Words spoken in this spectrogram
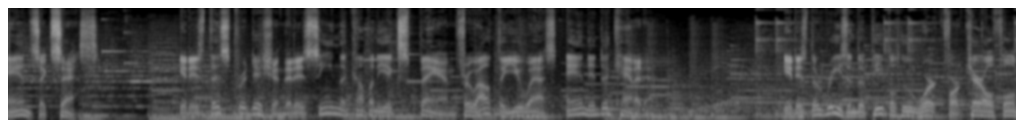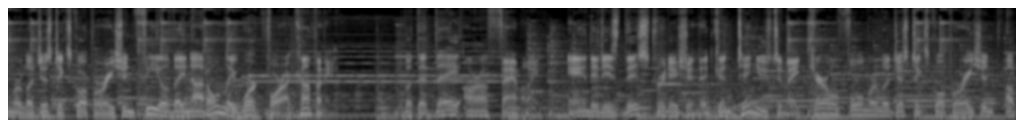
and success. It is this tradition that has seen the company expand throughout the U.S. and into Canada. It is the reason the people who work for Carroll Fulmer Logistics Corporation feel they not only work for a company, but that they are a family. And it is this tradition that continues to make Carroll Fulmer Logistics Corporation a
